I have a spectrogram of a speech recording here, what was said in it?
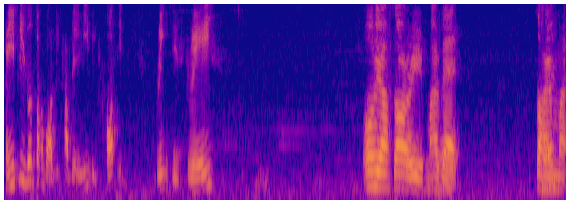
Can you please don't talk about it publicly because it brings disgrace? Oh yeah, sorry, my bad. Sorry, my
